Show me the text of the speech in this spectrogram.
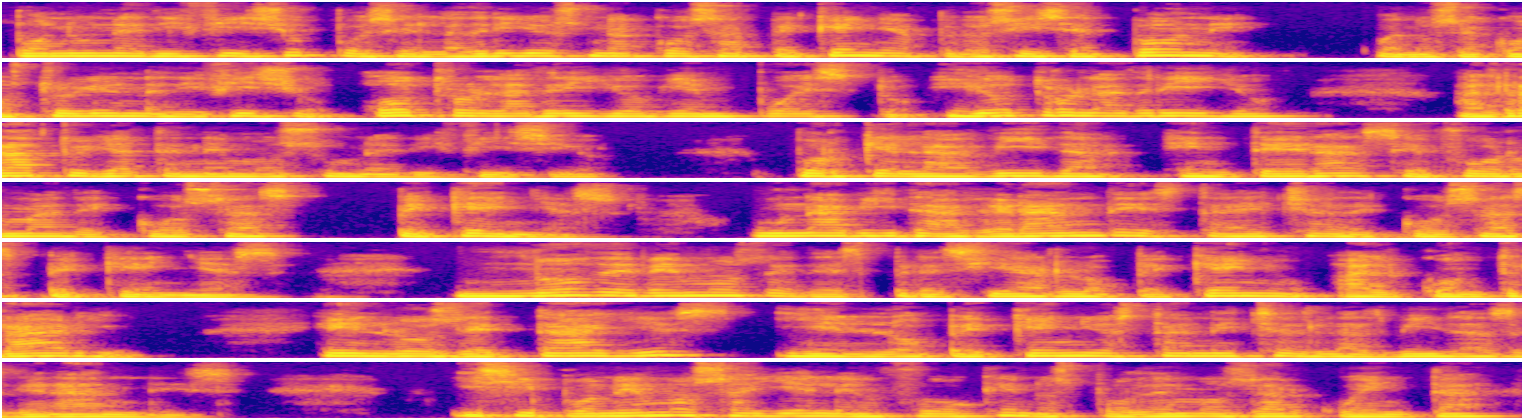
pone un edificio, pues el ladrillo es una cosa pequeña, pero si se pone, cuando se construye un edificio, otro ladrillo bien puesto y otro ladrillo, al rato ya tenemos un edificio, porque la vida entera se forma de cosas pequeñas. Una vida grande está hecha de cosas pequeñas. No debemos de despreciar lo pequeño, al contrario, en los detalles y en lo pequeño están hechas las vidas grandes. Y si ponemos ahí el enfoque, nos podemos dar cuenta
